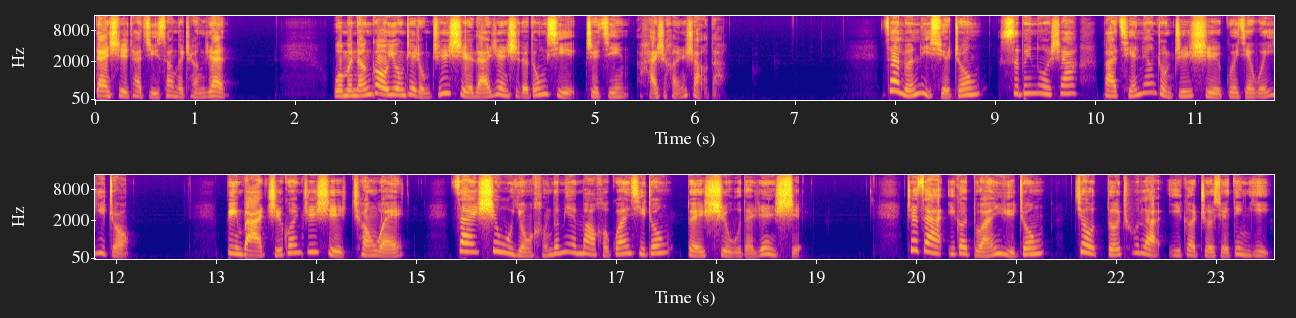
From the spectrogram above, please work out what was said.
但是他沮丧地承认，我们能够用这种知识来认识的东西，至今还是很少的。在伦理学中，斯宾诺莎把前两种知识归结为一种。并把直观知识称为在事物永恒的面貌和关系中对事物的认识。这在一个短语中就得出了一个哲学定义。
